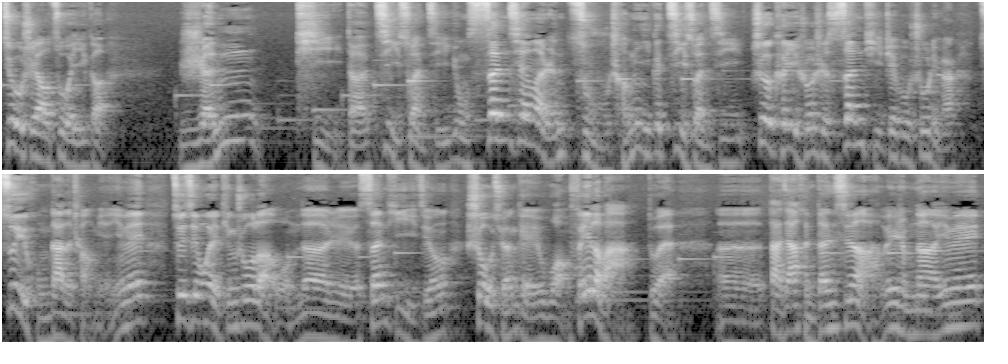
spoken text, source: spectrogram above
就是要做一个人体的计算机，用三千万人组成一个计算机。这可以说是《三体》这部书里面最宏大的场面。因为最近我也听说了，我们的这个《三体》已经授权给网飞了吧？对。呃，大家很担心啊，为什么呢？因为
